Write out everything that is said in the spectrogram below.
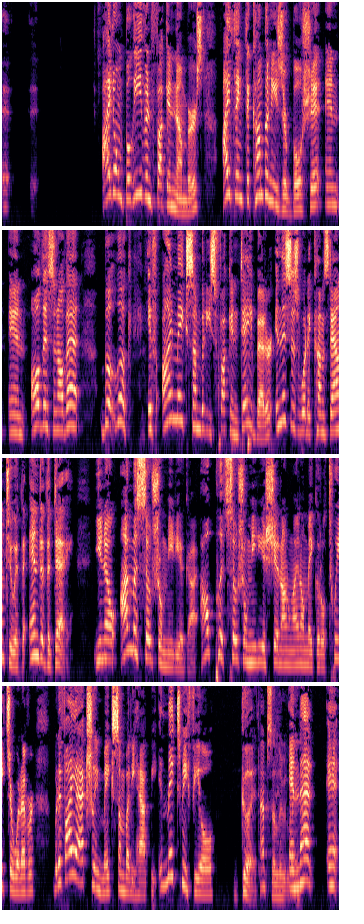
eh, I don't believe in fucking numbers. I think the companies are bullshit and, and all this and all that. But look, if I make somebody's fucking day better, and this is what it comes down to at the end of the day, you know, I'm a social media guy. I'll put social media shit online. I'll make little tweets or whatever. But if I actually make somebody happy, it makes me feel good. Absolutely. And that and,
